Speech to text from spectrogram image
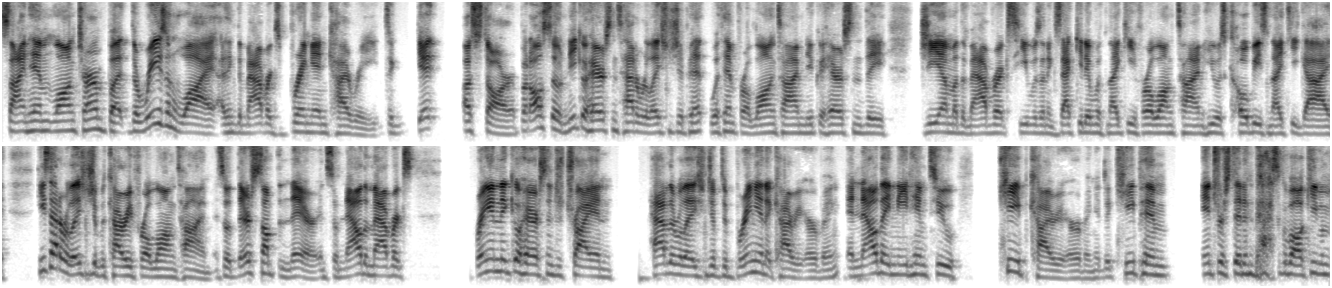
sign him long term. But the reason why I think the Mavericks bring in Kyrie to get a star, but also Nico Harrison's had a relationship with him for a long time. Nico Harrison, the GM of the Mavericks, he was an executive with Nike for a long time. He was Kobe's Nike guy. He's had a relationship with Kyrie for a long time. And so there's something there. And so now the Mavericks bring in Nico Harrison to try and have the relationship to bring in a Kyrie Irving, and now they need him to keep Kyrie Irving and to keep him interested in basketball, keep him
